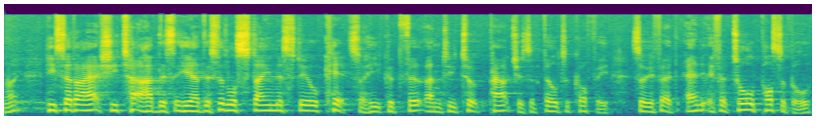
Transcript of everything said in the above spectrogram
Right? He said I actually had this, he had this little stainless steel kit so he could, fill, and he took pouches of filter coffee. So if at, if at all possible,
